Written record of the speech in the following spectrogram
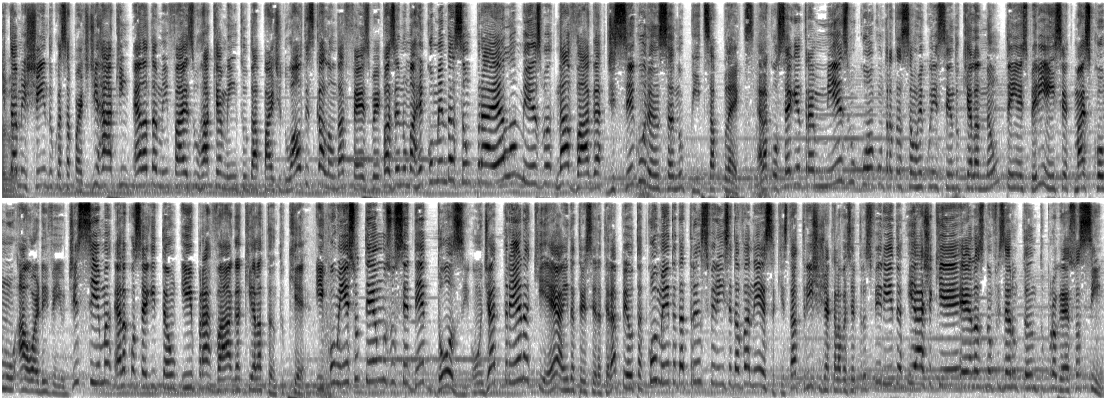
que tá agora. mexendo com essa parte de hacking, ela também faz o hackeamento da parte do alto escalão da Fazbear, fazendo uma recomendação pra ela mesma na vaga de segurança no Pizzaplex. Ela consegue entrar mesmo com a contratação reconhecendo que ela não tem a experiência, mas como a ordem veio de cima, ela consegue então ir pra vaga que ela tanto quer. E com isso temos o CD 12, onde a Trena, que é ainda a terceira terapeuta, comenta da transferência da Vanessa, que está triste já que ela vai ser transferida e acha que elas não fizeram tanto progresso assim.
